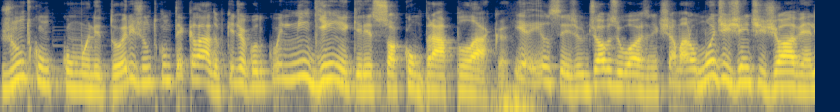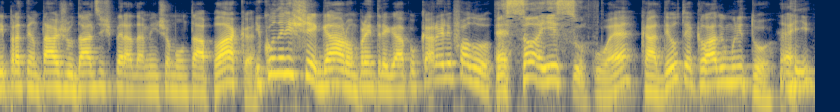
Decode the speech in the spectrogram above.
junto com, com o monitor e junto com o teclado, porque de acordo com ele, ninguém ia querer só comprar a placa. E aí, ou seja, o Jobs e o Wozniak chamaram um monte de gente jovem ali para tentar ajudar desesperadamente a montar a placa, e quando eles chegaram para entregar pro cara, ele falou: É só isso. Ué, cadê o teclado e o monitor? Aí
